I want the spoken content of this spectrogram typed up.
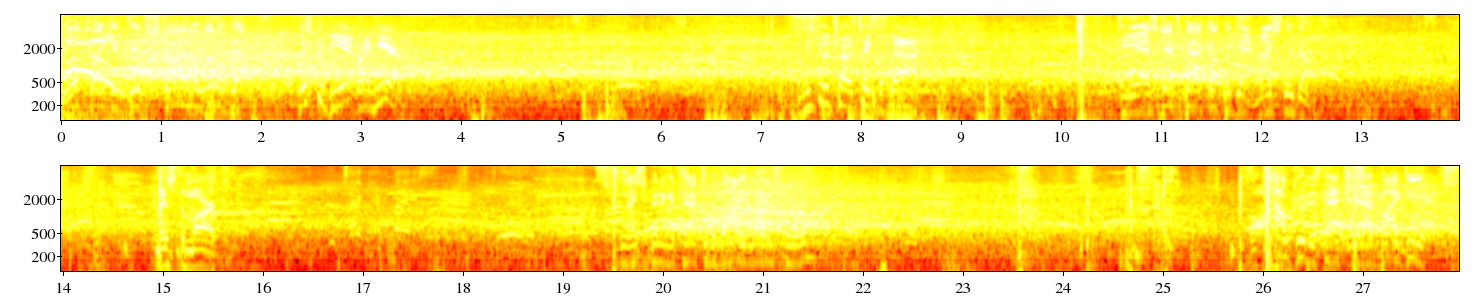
Looked like it did stun him a little bit. This could be it right here. And he's going to try to take the back. Diaz gets back up again. Nicely done. Missed the mark. Nice spinning attack to the body lands for him. Oh, how good is that jab by Diaz?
